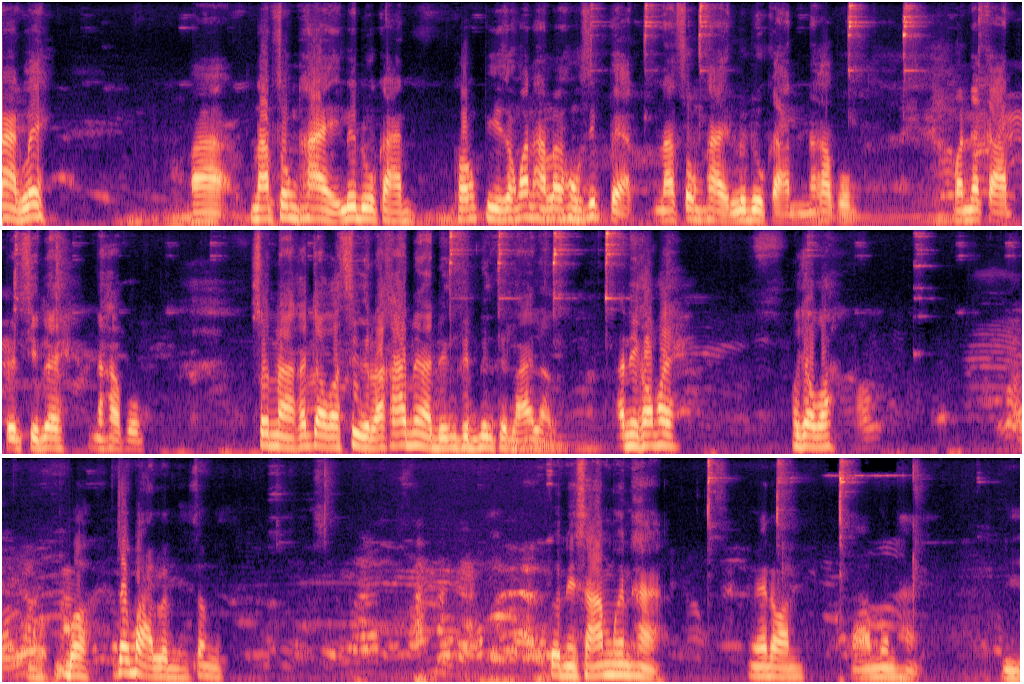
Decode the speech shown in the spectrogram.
มากเลยอ่านัดส่งไทายฤดูกาลของปี 2568 นัดส่งไทายฤดูกาลนะครับผม บรรยากาศเป็นสิบเลยนะครับ ผม ส่วนมากเขาเจ้าก็ซื้อราคาเนื้อดึงขึ้นดึงขึ้นหลายแล้วอันนี้ของใครของเจ้าวะบ่จักบาทเลยนี่ซ้ำตัวนี้35,000แน่นอน35,000นี่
